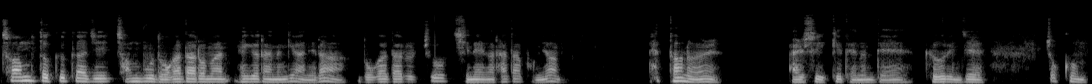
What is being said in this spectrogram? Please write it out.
처음부터 끝까지 전부 노가다로만 해결하는 게 아니라 노가다를 쭉 진행을 하다 보면 패턴을 알 수 있게 되는데 그걸 이제 조금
